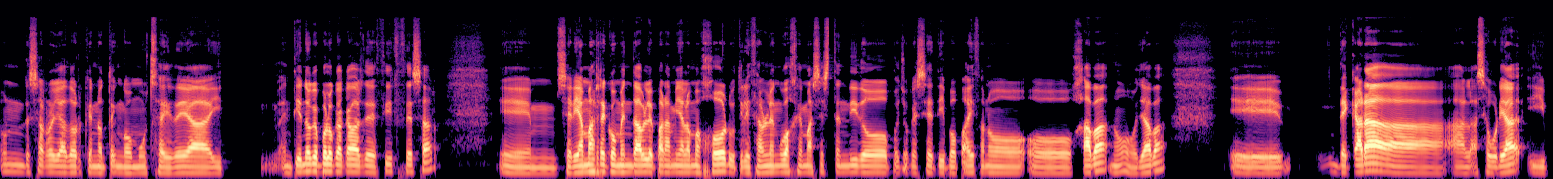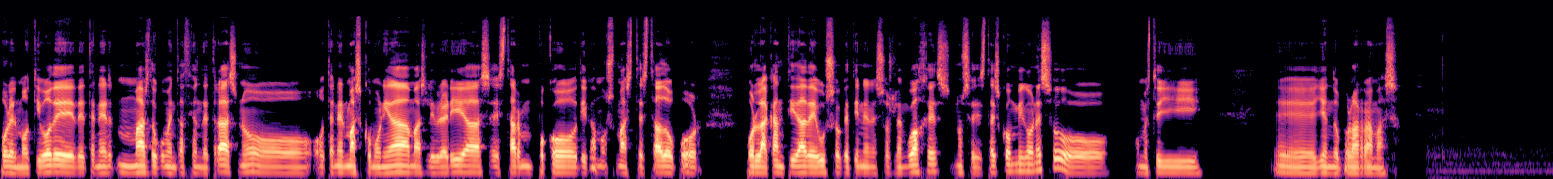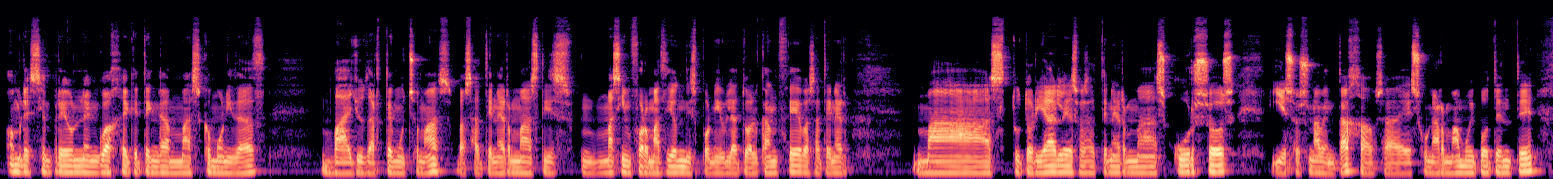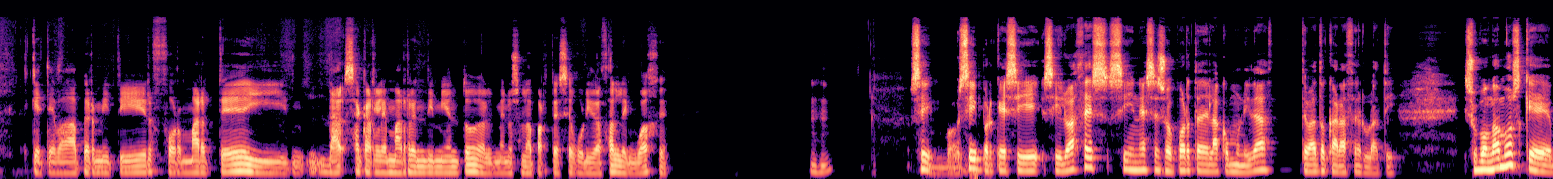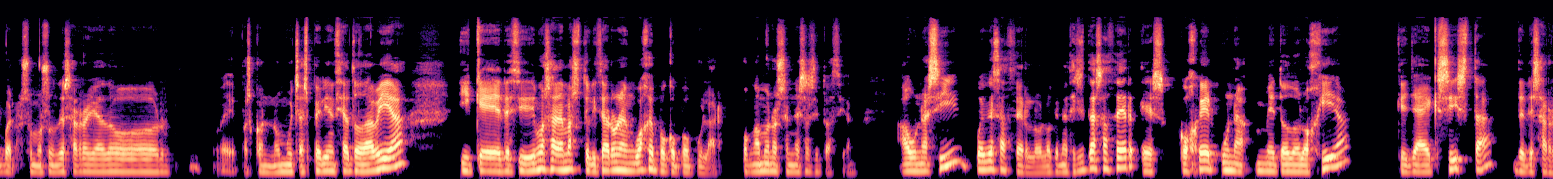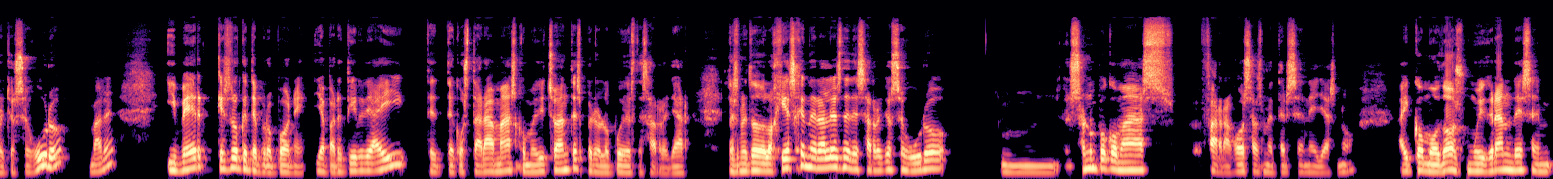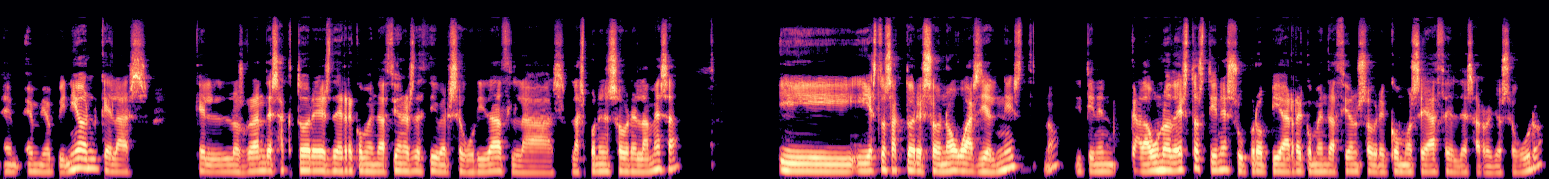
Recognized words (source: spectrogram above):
un, desarrollador que no tengo mucha idea y entiendo que por lo que acabas de decir, César, em, sería más recomendable para mí a lo mejor utilizar un lenguaje más extendido, pues yo que sé, tipo Python o, Java, ¿no? O Java. Eh, de cara a, la seguridad y por el motivo de, tener más documentación detrás, ¿no? O, tener más comunidad, más librerías, estar un poco, digamos, más testado por, por la cantidad de uso que tienen esos lenguajes. No sé, ¿estáis conmigo en eso o, me estoy eh, yendo por las ramas? Hombre, siempre un lenguaje que tenga más comunidad va a ayudarte mucho más. Vas a tener más, más información disponible a tu alcance, vas a tener más tutoriales, vas a tener más cursos y eso es una ventaja, o sea, es un arma muy potente que te va a permitir formarte y sacarle más rendimiento, al menos en la parte de seguridad, al lenguaje. Sí, sí, porque si, si lo haces sin ese soporte de la comunidad, te va a tocar hacerlo a ti. Supongamos que, bueno, somos un desarrollador eh, pues con no mucha experiencia todavía y que decidimos además utilizar un lenguaje poco popular. Pongámonos en esa situación. Aún así, puedes hacerlo. Lo que necesitas hacer es coger una metodología que ya exista de desarrollo seguro, ¿vale? Y ver qué es lo que te propone. Y a partir de ahí te, costará más, como he dicho antes, pero lo puedes desarrollar. Las metodologías generales de desarrollo seguro mm, son un poco más farragosas meterse en ellas, ¿no? Hay como dos muy grandes, en mi opinión, que las, que los grandes actores de recomendaciones de ciberseguridad las, las ponen sobre la mesa. Y, estos actores son OWASP y el NIST, ¿no? Y tienen, cada uno de estos tiene su propia recomendación sobre cómo se hace el desarrollo seguro.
